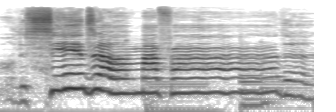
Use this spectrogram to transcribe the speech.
Oh, the sins of my father.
